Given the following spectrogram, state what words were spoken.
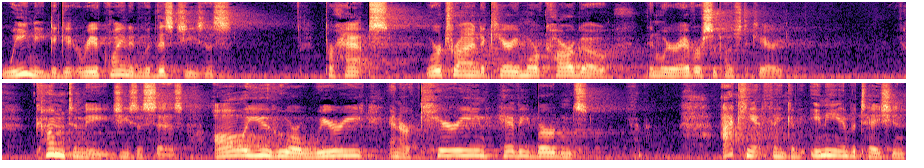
we need to get reacquainted with this Jesus. Perhaps we're trying to carry more cargo than we are ever supposed to carry. Come to me, Jesus says, all you who are weary and are carrying heavy burdens. I can't think of any invitation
